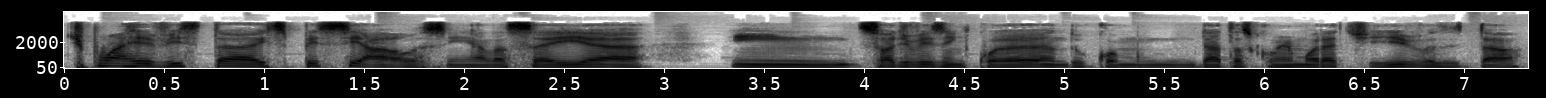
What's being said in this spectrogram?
tipo uma revista especial, assim. Ela saía em, só de vez em quando, como em datas comemorativas e tal.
